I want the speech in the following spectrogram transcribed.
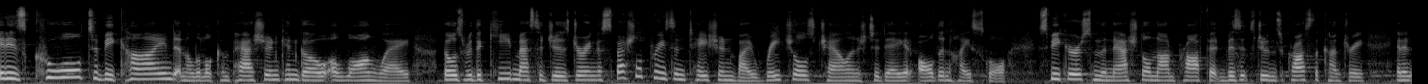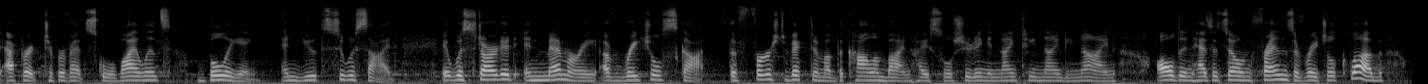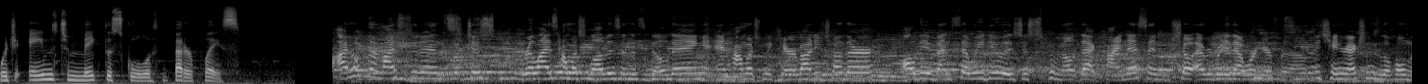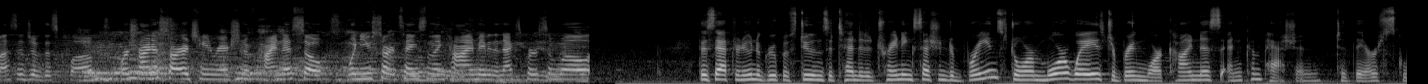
It is cool to be kind and a little compassion can go a long way. Those were the key messages during a special presentation by Rachel's Challenge today at Alden High School. Speakers from the national nonprofit visit students across the country in an effort to prevent school violence, bullying, and youth suicide. It was started in memory of Rachel Scott, the first victim of the Columbine High School shooting in 1999. Alden has its own Friends of Rachel Club, which aims to make the school a better place. I hope that my students just realize how much love is in this building and how much we care about each other. All the events that we do is just to promote that kindness and show everybody that we're here for them. The chain reaction is the whole message of this club. We're trying to start a chain reaction of kindness, so when you start saying something kind, maybe the next person will. This afternoon, a group of students attended a training session to brainstorm more ways to bring more kindness and compassion to their school.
